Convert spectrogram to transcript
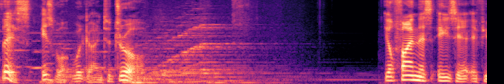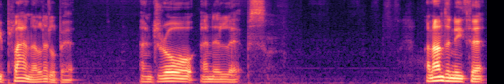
This is what we're going to draw. You'll find this easier if you plan a little bit and draw an ellipse. And underneath it,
